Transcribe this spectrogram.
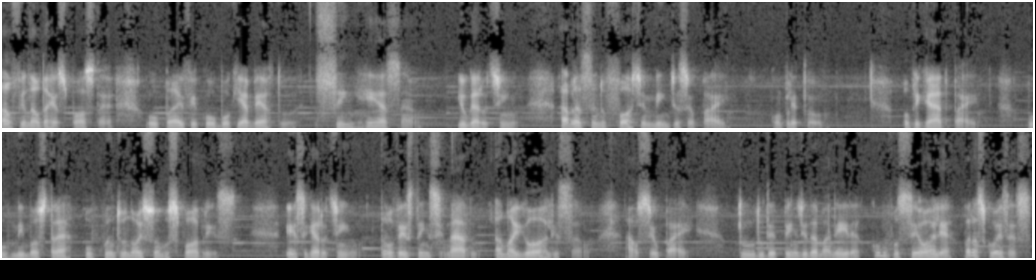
Ao final da resposta, o pai ficou boquiaberto, sem reação, e o garotinho, abraçando fortemente seu pai, completou: Obrigado, pai por me mostrar o quanto nós somos pobres. Esse garotinho talvez tenha ensinado a maior lição ao seu pai. Tudo depende da maneira como você olha para as coisas.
